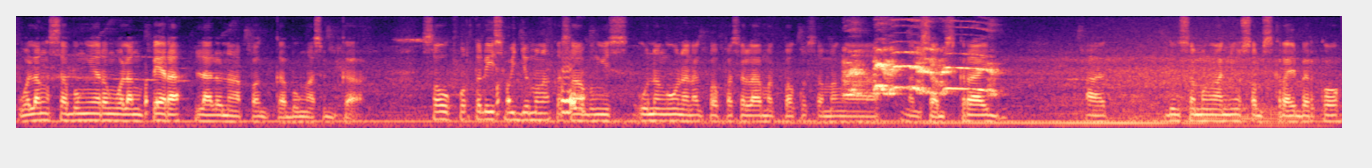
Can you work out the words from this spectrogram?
Walang sabongerong walang pera, lalo na pagka bungasod ka. So, for today's video mga kasabong is, unang-una nagpapasalamat pa ako sa mga nag-subscribe at dun sa mga new subscriber ko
